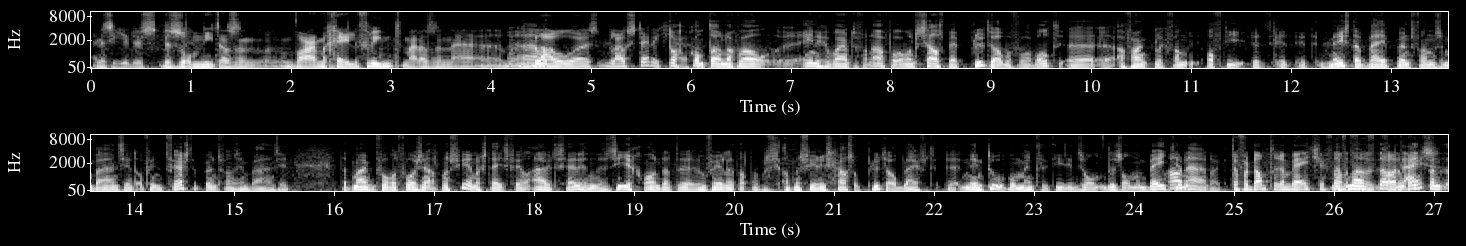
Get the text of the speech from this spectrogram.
En dan zie je dus de zon niet als een, een warme gele vriend, maar als een, eh, een maar blauw, eh, blauw sterretje. Toch eigenlijk. komt daar nog wel enige warmte van af hoor. Want zelfs bij Pluto bijvoorbeeld, eh, eh, afhankelijk van of die het, het, het meest nabije punt van zijn baan zit of in het verste punt van zijn baan zit. Dat maakt bijvoorbeeld voor zijn atmosfeer nog steeds veel uit. Hè. Dus dan zie je gewoon dat de hoeveelheid atmos- atmosferisch gas op Pluto blijft, eh, neemt toe op het moment dat die de zon, de zon een beetje Oh, nadert. Dan verdampt er een beetje van, Dan van, het, van het ijs. beetje van het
